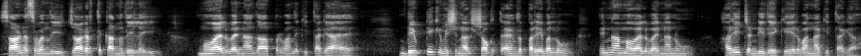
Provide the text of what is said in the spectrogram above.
ਸਾੜਨ ਸੰਬੰਧੀ ਜਾਗਰਤ ਕਰਨ ਦੇ ਲਈ ਮੋਬਾਈਲ ਵੈਨਾਂ ਦਾ ਪ੍ਰਬੰਧ ਕੀਤਾ ਗਿਆ ਹੈ। ਡਿਪਟੀ ਕਮਿਸ਼ਨਰ ਸ਼ੌਕਤ ਅਹਿਮਦ ਪਰੇ ਵੱਲੋਂ ਇਨ੍ਹਾਂ ਮੋਬਾਈਲ ਵੈਨਾਂ ਨੂੰ ਹਰੀ ਝੰਡੀ ਦੇ ਕੇ ਰਵਾਨਾ ਕੀਤਾ ਗਿਆ,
